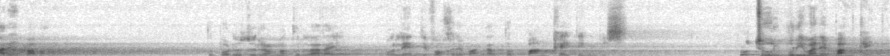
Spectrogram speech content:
আরে বাবা। তো বড় জুর রহমতুল্লাহ রায় বলেন যে ফখরে বাঙ্গাল তো পান খাইতেন বেশি। প্রচুর পরিমাণে পান খাইতেন।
